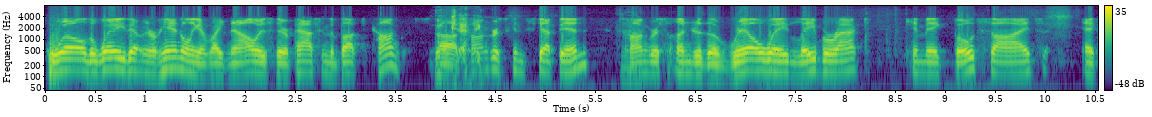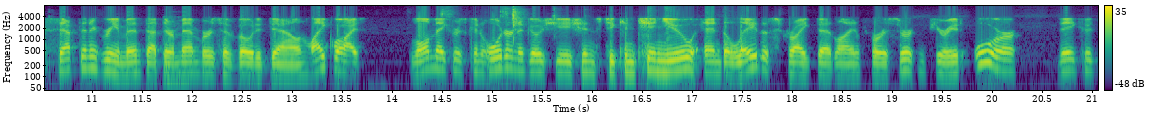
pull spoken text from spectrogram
Well, the way that they're handling it right now is they're passing the buck to Congress. Okay. Uh, Congress can step in. Congress, under the Railway Labor Act, can make both sides accept an agreement that their members have voted down. Likewise, lawmakers can order negotiations to continue and delay the strike deadline for a certain period, or they could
